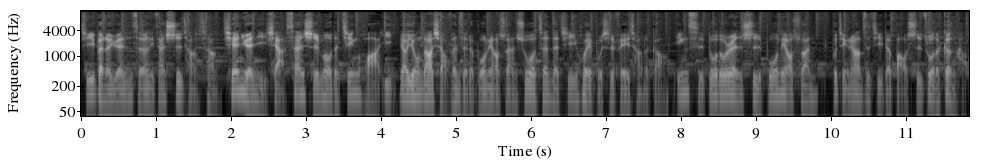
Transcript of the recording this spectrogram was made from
基本的原则，你在市场上千元以下三十 ml 的精华液，要用到小分子的玻尿酸，说真的机会不是非常的高。因此，多多认识玻尿酸，不仅让自己的保湿做得更好，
